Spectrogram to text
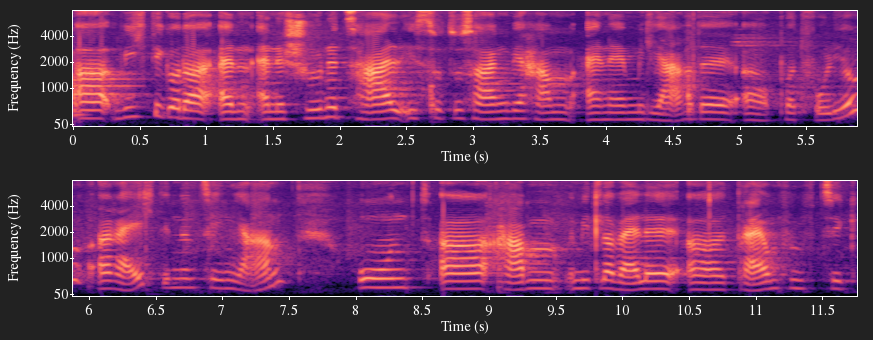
Äh, wichtig oder ein, eine schöne Zahl ist sozusagen, wir haben eine Milliarde äh, Portfolio erreicht in den zehn Jahren und äh, haben mittlerweile äh, 53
